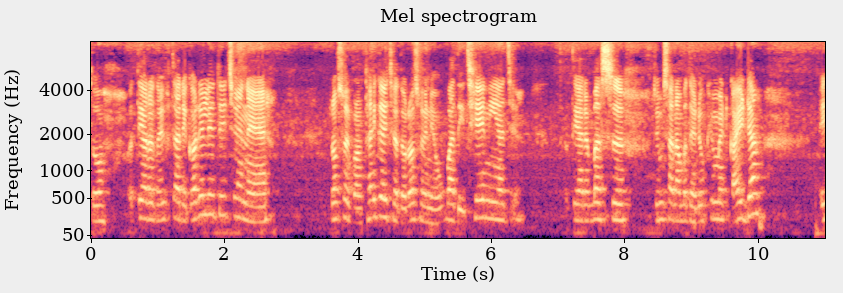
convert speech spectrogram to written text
તો અત્યારે તો ઇફતારી કરી લીધી છે ને રસોઈ પણ થઈ ગઈ છે, તો રસોઈની ઉપાધિ છે નહીં આજે. અત્યારે બસ જીમસાના બધા ડોક્યુમેન્ટ કાઢ્યા. એ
